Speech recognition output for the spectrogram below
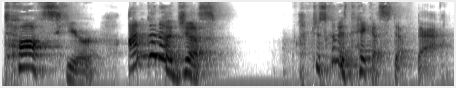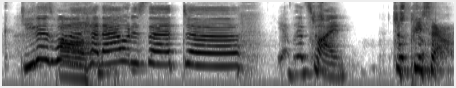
Toph's here. I'm gonna just, I'm just gonna take a step back." Do you guys want to uh, head out? Is that uh yeah, that's just, fine. Just peace out.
